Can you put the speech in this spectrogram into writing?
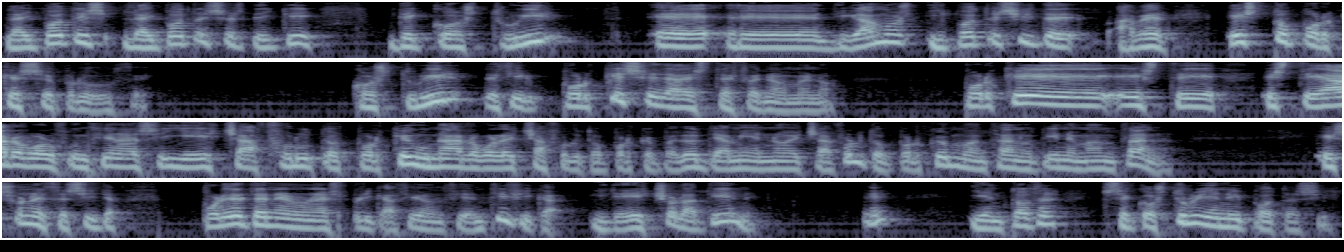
La hipótesis, la hipótesis de qué? De construir eh, eh, digamos, hipótesis de, a ver, ¿esto por qué se produce? Construir, decir, ¿por qué se da este fenómeno? ¿Por qué este, este árbol funciona así y echa frutos? ¿Por qué un árbol echa frutos? Porque pedote también no echa frutos. ¿Por qué un manzano tiene manzana? Eso necesita, puede tener una explicación científica, y de hecho la tiene. ¿eh? Y entonces se construyen hipótesis.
